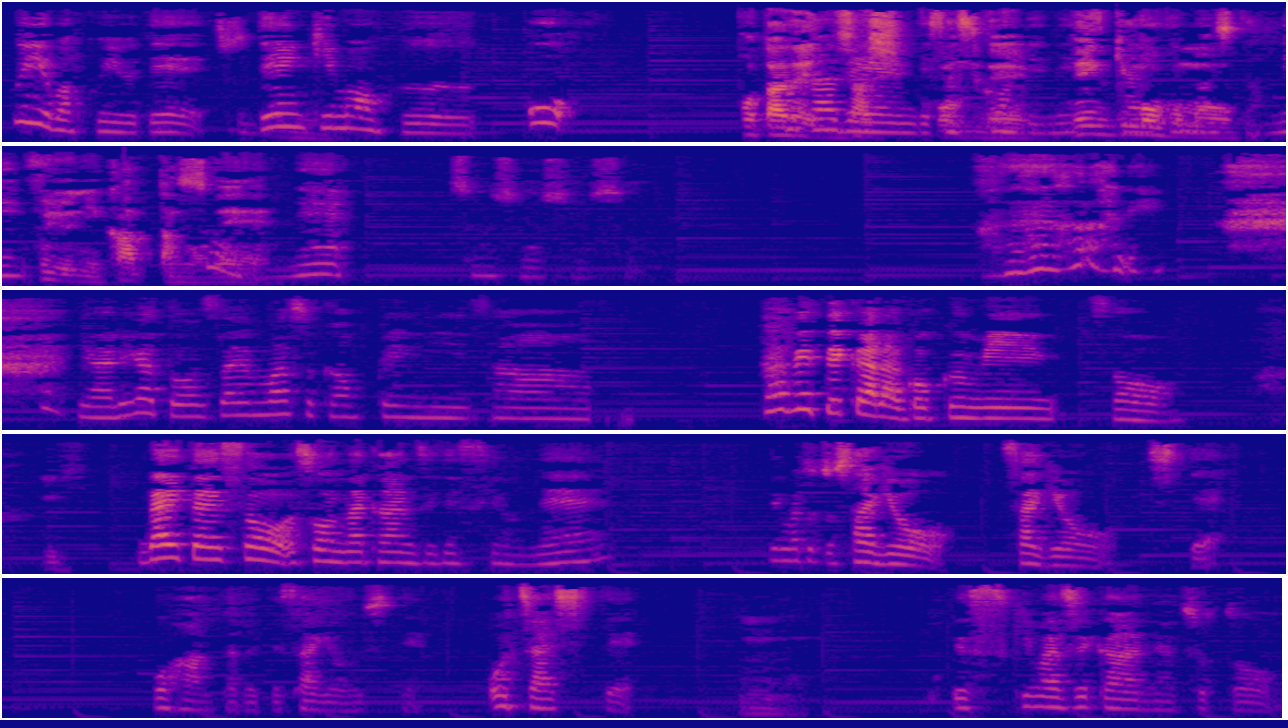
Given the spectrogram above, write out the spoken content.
冬は冬で、ちょっと電気毛布をポタ電に差し込んで、込んでね。電気毛布も冬に買ったのそうね。そうそうそうそう。いや、ありがとうございます、カンペニーさん。食べてからごくみ、そううん。大体そう、そんな感じですよね。で今ちょっと作業、作業して、ご飯食べて作業して、お茶して、うんで、隙間時間にはちょっと、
